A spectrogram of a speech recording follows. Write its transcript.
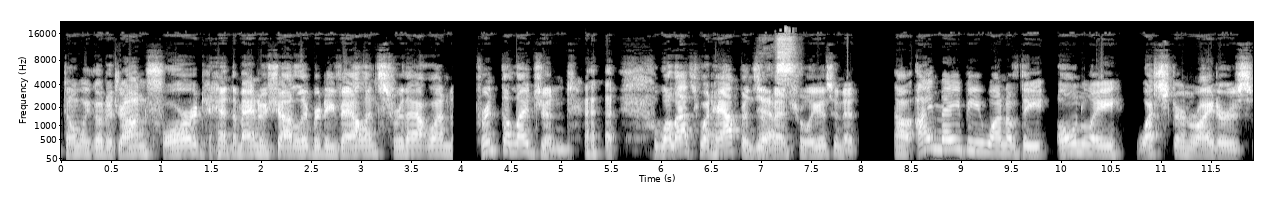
Don't we go to John Ford and the man who shot Liberty Valance for that one? Print the legend. well, that's what happens yes. eventually, isn't it? Now, I may be one of the only Western writers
